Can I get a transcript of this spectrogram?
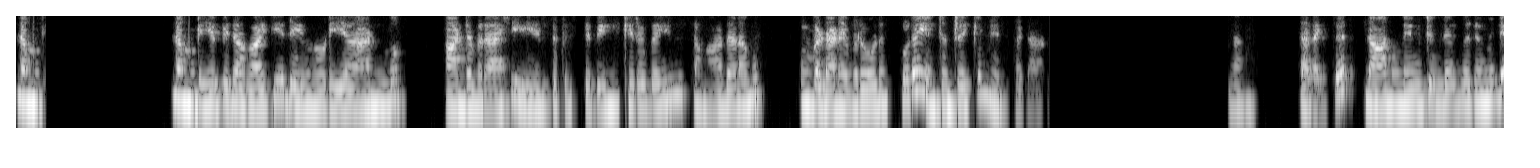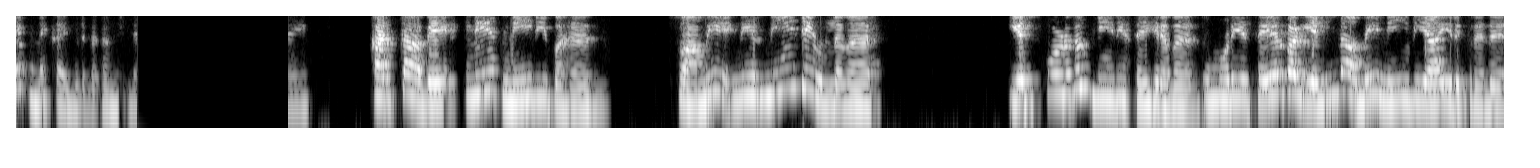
நம்முடைய நம்முடைய பிதாவாகிய தேவனுடைய அன்பும் ஆண்டவராகிய இயேசு கிறிஸ்துவின் கிருபையும் சமாதானமும் உங்கள் அனைவரோடும் கூட என்றென்றைக்கும் இருப்பதாக தலைத்து நான் உன்னை விட்டு விலகுவதும் இல்லை உன்னை கைவிடுவதும் இல்லை. கர்த்தாவே நீர் நீதிபரர் சுவாமி நீர் நீதி உள்ளவர். எப்பொழுதும் நீதி செய்கிறவர். உம்முடைய செயல்கள் எல்லாமே நீதியா இருக்கிறது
